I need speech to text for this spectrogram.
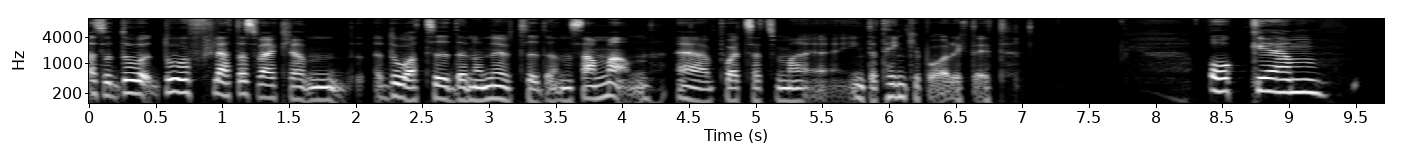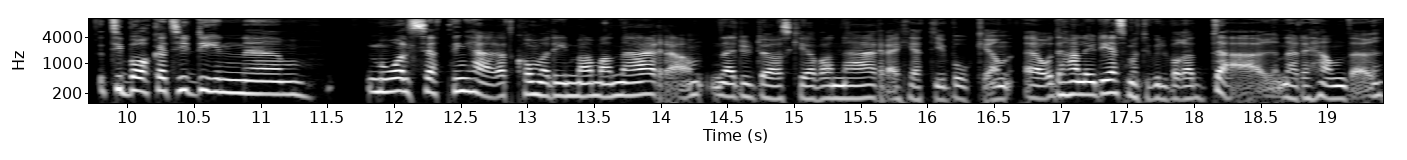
alltså då, då flätas verkligen dåtiden och nutiden samman eh, på ett sätt som man inte tänker på riktigt. Och eh, tillbaka till din eh, målsättning här att komma din mamma nära. När du dör ska jag vara nära, heter ju boken. Eh, och det handlar ju dels om att du vill vara där när det händer.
